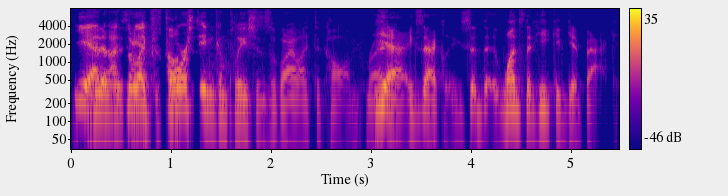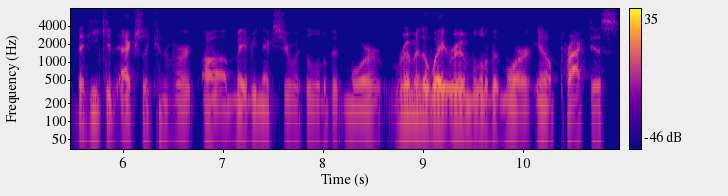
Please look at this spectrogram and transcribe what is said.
Yeah, they're like forced incompletions, is what I like to call them, right? Yeah, exactly. So the ones that he could get back, that he could actually convert, uh, maybe next year with a little bit more room in the weight room, a little bit more, you know, practice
